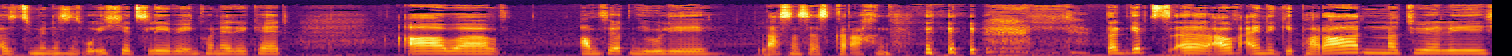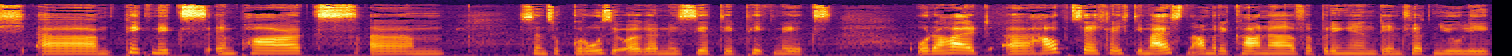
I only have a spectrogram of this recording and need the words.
also zumindest wo ich jetzt lebe in Connecticut. Aber am 4. Juli lassen sie es krachen. Dann gibt es äh, auch einige Paraden natürlich, ähm, Picknicks in Parks, ähm, sind so große organisierte Picknicks. Oder halt äh, hauptsächlich die meisten Amerikaner verbringen den 4. Juli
